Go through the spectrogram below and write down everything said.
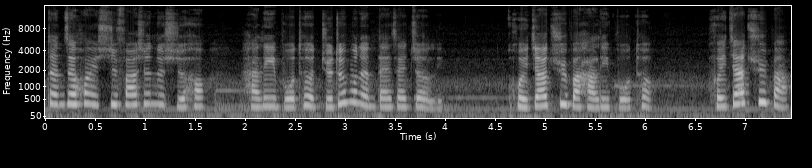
但在坏事发生的时候，哈利波特绝对不能待在这里。回家去吧，哈利波特，回家去吧。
